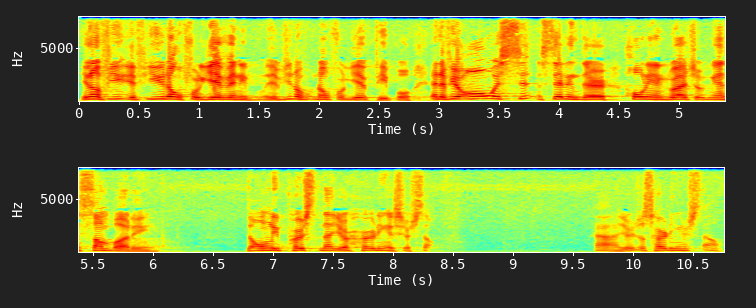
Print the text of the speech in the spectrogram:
You know, if you, if you don't forgive any, if you don't, don't forgive people, and if you're always sit, sitting there holding a grudge against somebody, the only person that you're hurting is yourself. Yeah, you're just hurting yourself.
